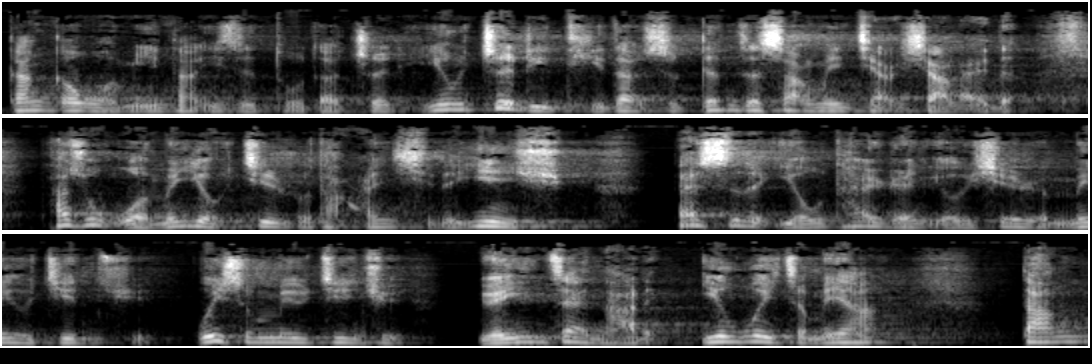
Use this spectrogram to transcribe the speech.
刚刚我们应当一直读到这里，因为这里提到是跟着上面讲下来的。他说：“我们有进入他安息的应许，但是呢，犹太人有一些人没有进去。为什么没有进去？原因在哪里？因为怎么样？当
